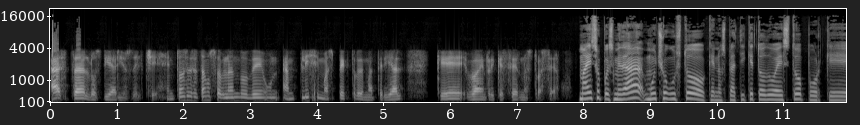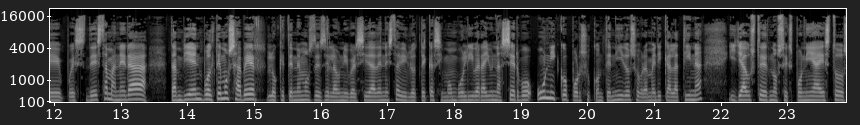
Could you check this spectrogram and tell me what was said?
hasta los diarios del Che. Entonces estamos hablando de un amplísimo espectro de material que va a enriquecer nuestro acervo. Maestro, pues me da mucho gusto que nos platique todo esto porque pues de esta manera también voltemos a ver lo que tenemos desde la universidad. En esta biblioteca Simón Bolívar hay un acervo único por su contenido sobre América Latina y ya usted nos exponía estos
